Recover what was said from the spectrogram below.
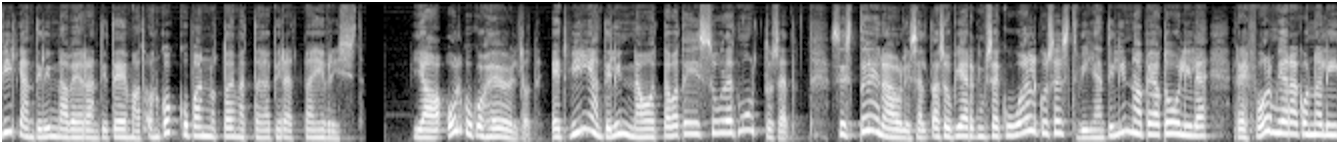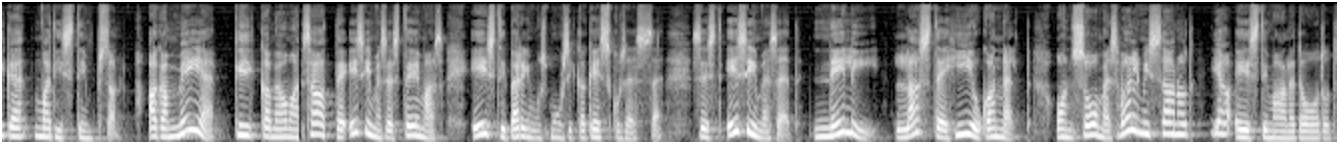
Viljandi linnaveerandi teemad on kokku pannud toimetaja Piret Päivrist ja olgu kohe öeldud, et Viljandi linna ootavad ees suured muutused, sest tõenäoliselt asub järgmise kuu algusest Viljandi linnapea toolile Reformierakonna liige Madis Timpson. aga meie kiikame oma saate esimeses teemas Eesti Pärimusmuusika Keskusesse, sest esimesed neli laste Hiiu kannelt on Soomes valmis saanud ja Eestimaale toodud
